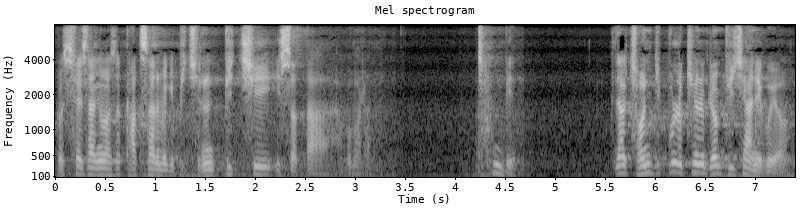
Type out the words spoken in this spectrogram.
그 세상에 와서 각 사람에게 비치는 빛이 있었다 하고 말합니다. 참빛. 그냥 전기불로 키우는 그런 빛이 아니고요.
